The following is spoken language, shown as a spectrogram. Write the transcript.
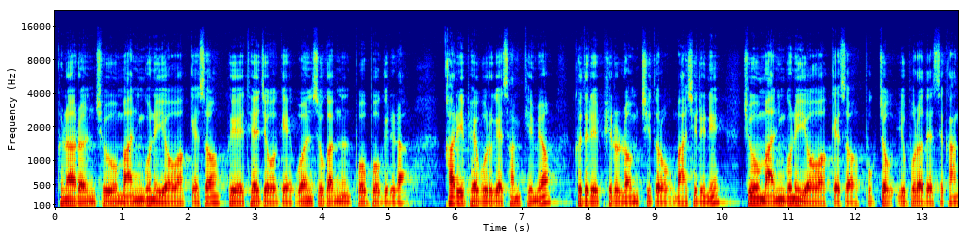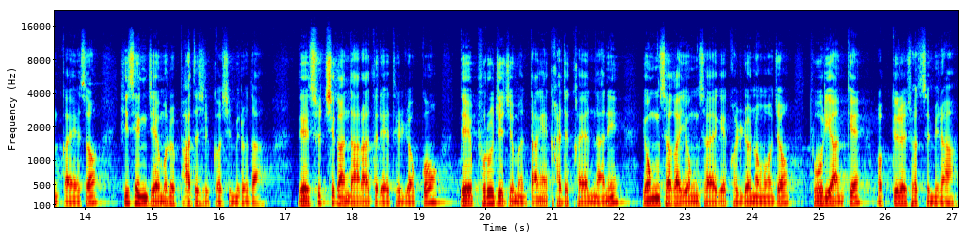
그날은 주 만군의 여호와께서 그의 대적에게 원수 갚는 보복이리라 칼이 배부르게 삼키며 그들의 피를 넘치도록 마시리니 주 만군의 여호와께서 북쪽 유브라데스 강가에서 희생 제물을 받으실 것이미로다. 내 수치가 나라들에 들렸고 내 부르짖음은 땅에 가득하였나니 용사가 용사에게 걸려 넘어져 둘이 함께 엎드려졌음이라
